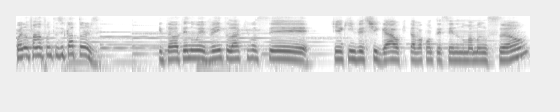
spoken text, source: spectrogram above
Foi no Final Fantasy XIV. Que tava tendo um evento lá que você tinha que investigar o que estava acontecendo numa mansão.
